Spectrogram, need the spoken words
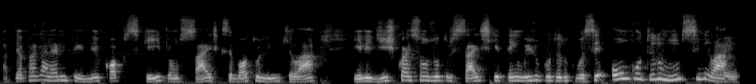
Até pra galera entender, Copscape é um site que você bota o link lá, ele diz quais são os outros sites que têm o mesmo conteúdo que você ou um conteúdo muito similar. Sim.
